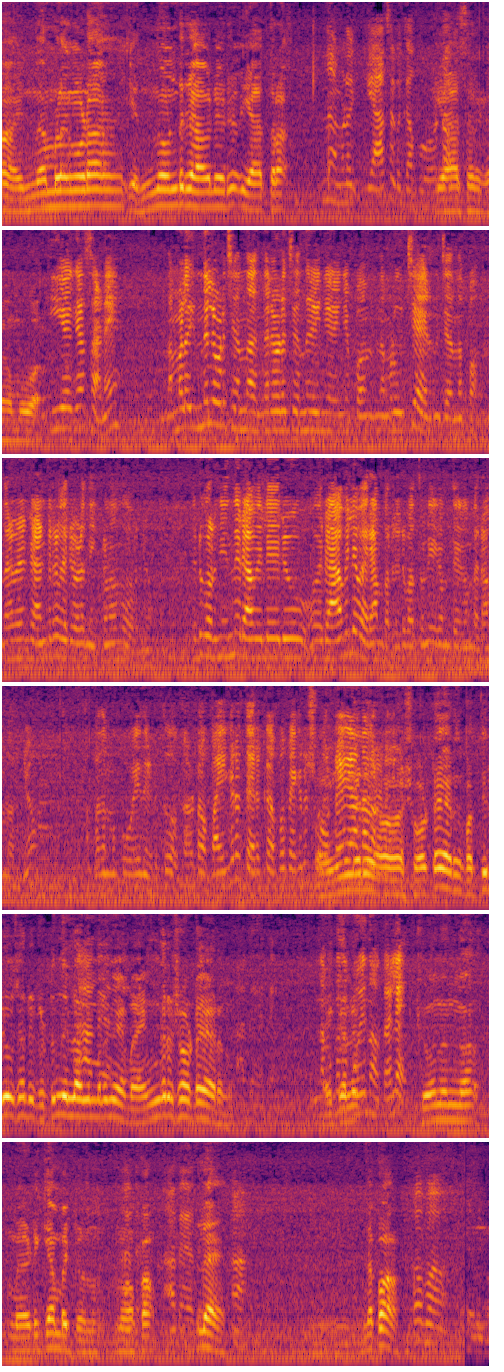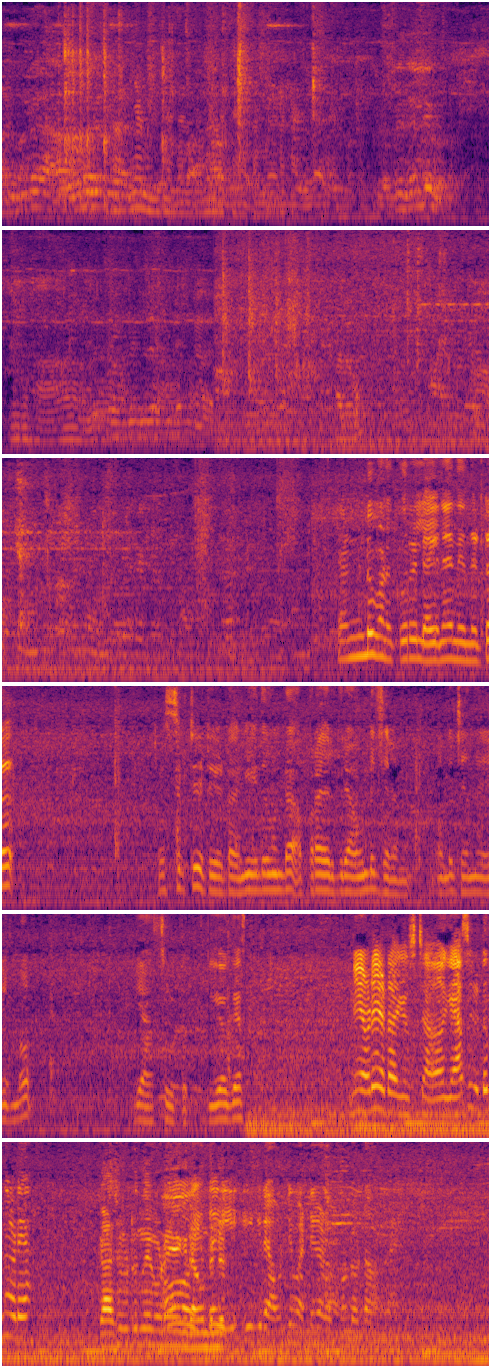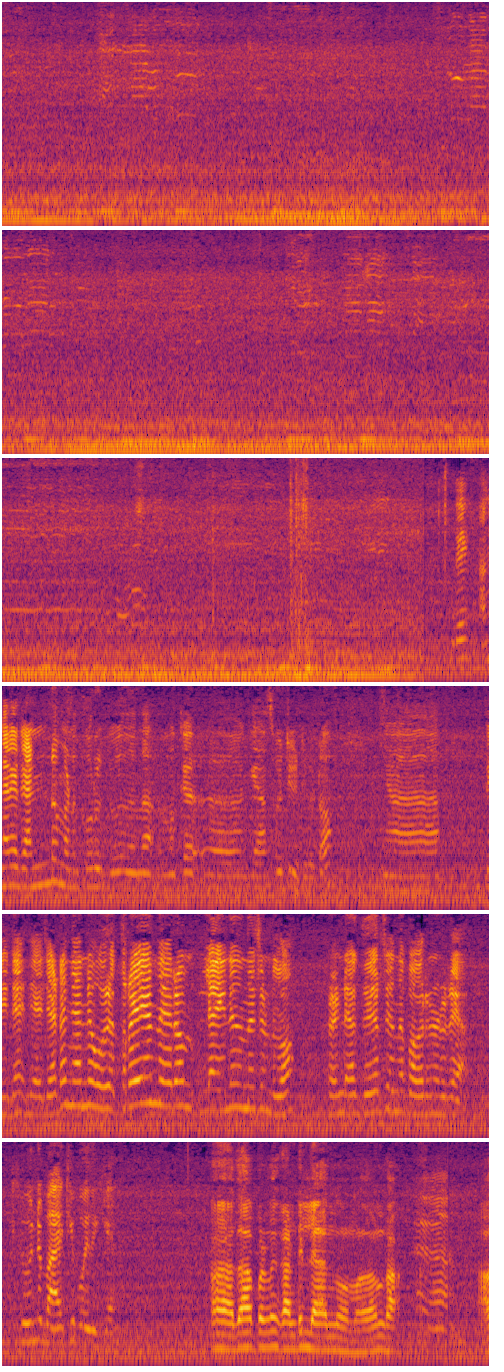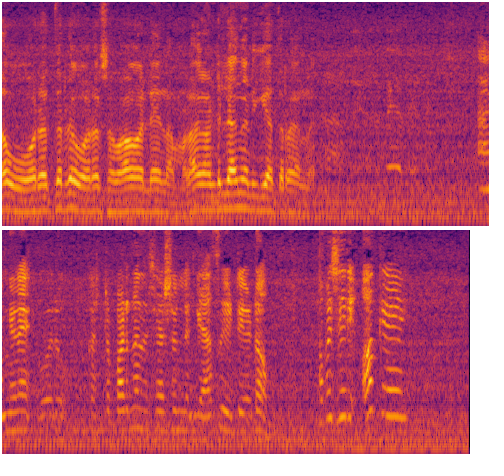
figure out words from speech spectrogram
ആ ഇന്ന് നമ്മളങ്ങോട്ടാ എന്നുണ്ട് രാവിലെ ഒരു യാത്ര. നമ്മൾ ഗ്യാസ് എടുക്കാൻ പോകും ഗ്യാസ് എടുക്കാൻ പോവാ. ഈ ഗ്യാസ് ആണേ നമ്മൾ ഇന്നലെ ഇവിടെ ചെന്ന ഇന്നലെ ചെന്ന് കഴിഞ്ഞ് കഴിഞ്ഞപ്പം നമ്മൾ ഉച്ചയായിരുന്നു ചെന്നപ്പം. അന്നേരം രണ്ടര വരെ ഇവിടെ നിൽക്കണമെന്ന് പറഞ്ഞു. എന്നിട്ട് പറഞ്ഞു ഇന്ന് രാവിലെ ഒരു രാവിലെ വരാൻ പറഞ്ഞു. ഒരു പത്ത് മണിയാകുമ്പോഴത്തേക്കും വരാൻ പറഞ്ഞു. അപ്പൊ നമുക്ക് പോയി എടുത്തു നോക്കാം കേട്ടോ. ഭയങ്കര തിരക്ക്. അപ്പൊ ഭയങ്കര ഷോർട്ടേജ് ആണ് ഷോർട്ടേജ് ആയിരുന്നു. പത്ത് ദിവസമായിട്ട് കിട്ടുന്നില്ല എന്ന് പറഞ്ഞേ ഭയങ്കര ഷോർട്ടേജ് ആയിരുന്നു. അതെ പോയി നോക്കാം അല്ലേ? ക്യൂ നിന്ന് മേടിക്കാൻ പറ്റുമെന്ന് നോക്കാം. അല്ലേ? എന്നപ്പാ രണ്ട് മണിക്കൂർ ലൈനായി നിന്നിട്ട് റെസിപ്റ്റ് കിട്ടി കേട്ടോ. ഇനി ഇതുകൊണ്ട് അപ്പുറം ഒരു ഗ്രൗണ്ടിൽ ചെല്ലണം. അതുകൊണ്ട് ചെന്ന് കഴിയുമ്പോൾ ഗ്യാസ് കിട്ടും. Jio gas. ഇനി എവിടെ കേട്ടോ ഗ്യാസ് ഗ്യാസ് കിട്ടുന്ന എവിടെയാ? ഗ്യാസ് കിട്ടുന്ന ഈ- ഈ ഗ്രൗണ്ടിൽ വണ്ടി കിടപ്പുണ്ട് കേട്ടോ. ദേ, അങ്ങനെ രണ്ട് മണിക്കൂർ ക്യൂ നിന്ന് നമുക്ക് ഗ്യാസ് കുറ്റി കിട്ടി കേട്ടോ. പിന്നെ ചേട്ടൻ ചേട്ടാ ഞാൻ ഒരു എത്രയും നേരം ലൈനിൽ നിന്നിട്ടുണ്ടല്ലോ. ഫ്രണ്ട് കയറി ചെന്നപ്പോൾ അവരോട് ക്യൂവിന്റെ ബാക്കി പോയി നിൽക്കാൻ ആ അതാ പെണ്ണ് കണ്ടില്ല എന്ന് തോന്നുന്നു. അതുകൊണ്ടാ. അത് ഓരോരുത്തരുടെ ഓരോ സ്വഭാവമല്ലേ? നമ്മളെ കണ്ടില്ല എന്ന് എനിക്ക് അത്ര തന്നെ. അങ്ങനെ ഒരു കഷ്ടപ്പാടിന് ശേഷം ഗ്യാസ് കിട്ടി കേട്ടോ. അപ്പൊ ശരി ഓക്കെ.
